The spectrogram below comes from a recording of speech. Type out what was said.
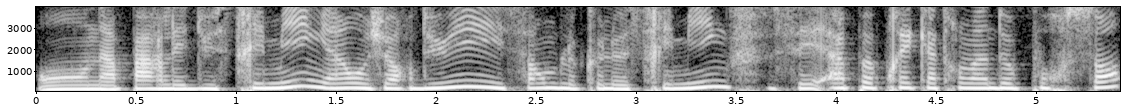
On a parlé du streaming. hein. Aujourd'hui, il semble que le streaming, c'est à peu près 82%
